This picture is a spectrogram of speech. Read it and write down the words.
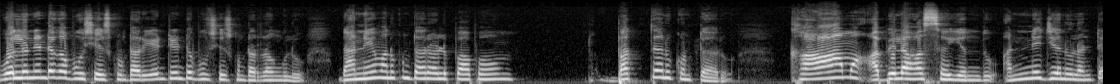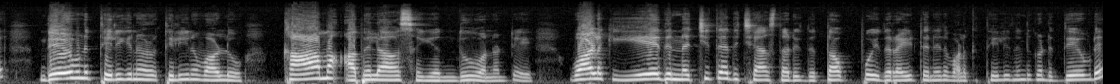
ఒళ్ళు నిండగా పూసేసుకుంటారు. ఏంటంటే పూసేసుకుంటారు రంగులు. దాన్ని ఏమనుకుంటారు వాళ్ళు పాపం? భక్తి అనుకుంటారు. కామ అభిలాష ఎందు అన్ని జనులు అంటే దేవుని తెలిగిన తెలియని వాళ్ళు కామ అభిలాష ఎందు అనంటే వాళ్ళకి ఏది నచ్చితే అది చేస్తాడు. ఇది తప్పు ఇది రైట్ అనేది వాళ్ళకి తెలియదు ఎందుకంటే దేవుడే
